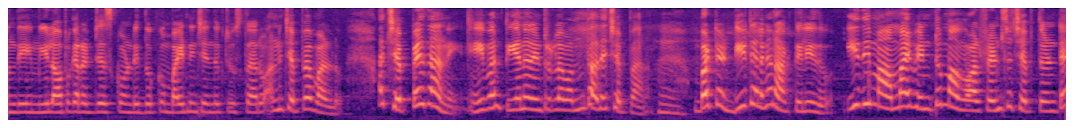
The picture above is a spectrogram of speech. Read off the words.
ఉంది మీ లోపల కరెక్ట్ చేసుకోండి దుఃఖం బయట నుంచి ఎందుకు చూస్తారు? అని చెప్పేవాళ్ళు. అది చెప్పేదాన్ని. ఈవెన్ టీఎన్ఆర్ ఇంటర్వ్యూలో అంతా అదే చెప్పాను. బట్ డీటెయిల్గా నాకు తెలియదు ఇది మా అమ్మాయి వింటూ మా వాళ్ళ ఫ్రెండ్స్ చెప్తుంటే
